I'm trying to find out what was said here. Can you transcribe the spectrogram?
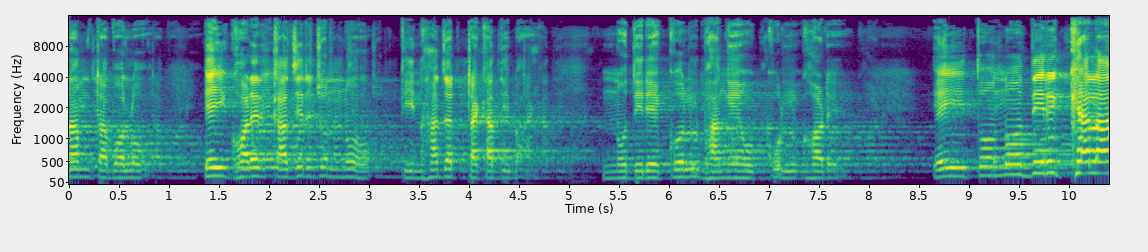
নামটা বলো। এই ঘরের কাজের জন্য তিন হাজার টাকা দিবা। নদীরে কোল ভাঙে ও কুল ঘরে। এই তো নদীর খেলা।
